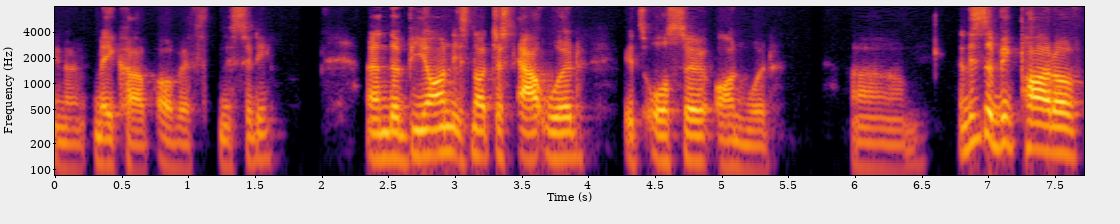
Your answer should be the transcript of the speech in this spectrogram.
you know makeup of ethnicity, and the beyond is not just outward; it's also onward. Um, and this is a big part of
